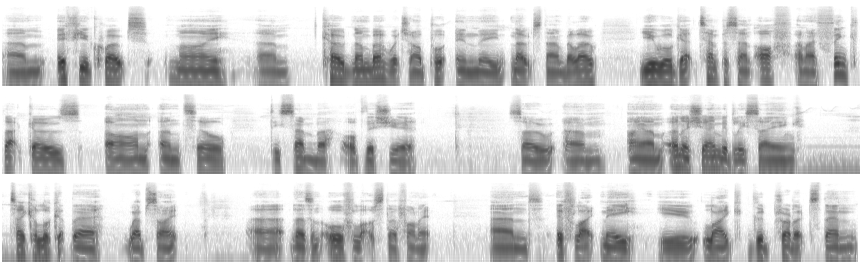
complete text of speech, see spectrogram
um, if you quote my um, code number, which I'll put in the notes down below, you will get 10% off. And I think that goes on until December of this year. So um, I am unashamedly saying take a look at their website. Uh, there's an awful lot of stuff on it. And if, like me, you like good products, then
